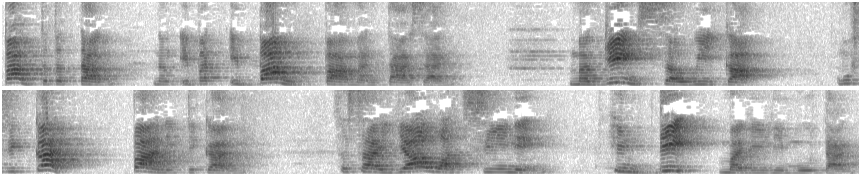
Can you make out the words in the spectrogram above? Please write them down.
pagtatatag ng iba't ibang pamantasan, maging sa wika, musikat, panitikan, sa sayaw at sining, hindi malilimutan.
